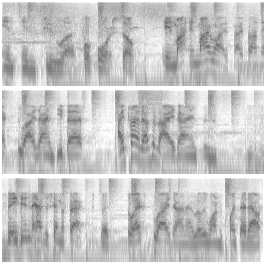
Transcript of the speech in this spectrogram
in, into uh, full force. So in my in my life, I found X2 iodine the best. I tried other iodines and they didn't have the same effect. But so X2 iodine, I really wanted to point that out.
